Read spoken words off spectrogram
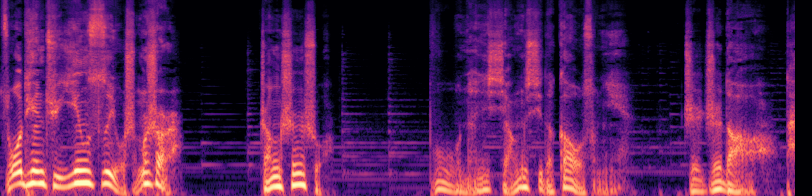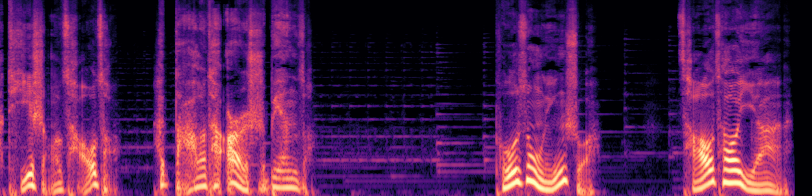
昨天去阴司有什么事儿？张生说：“不能详细的告诉你，只知道他提审了曹操，还打了他二十鞭子。”蒲松龄说：“曹操一案，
